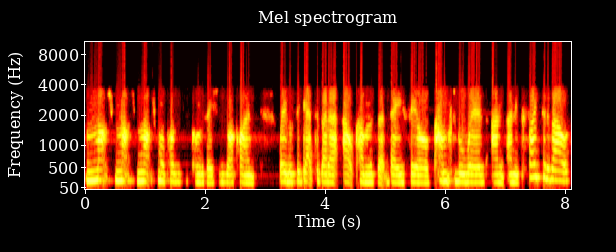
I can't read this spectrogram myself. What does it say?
much, much, much more positive conversations with our clients. We're able to get to better outcomes that they feel comfortable with and, and excited about,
